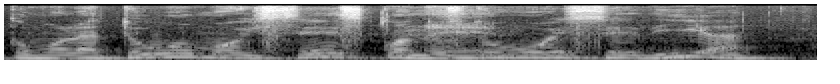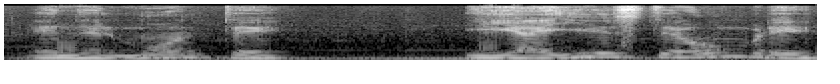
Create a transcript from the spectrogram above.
como la tuvo Moisés cuando estuvo ese día en el monte. Y ahí este hombre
